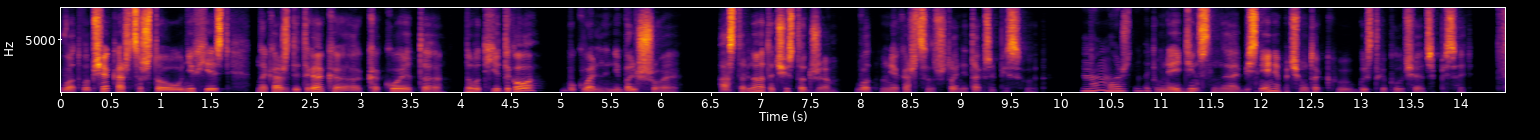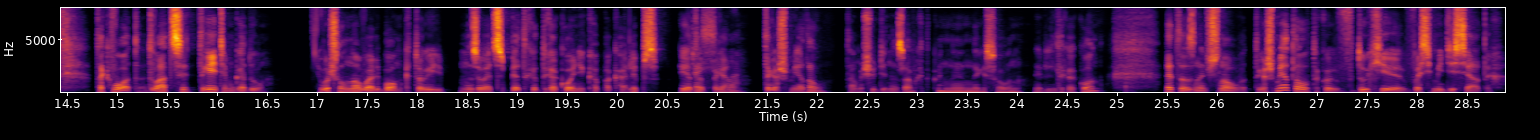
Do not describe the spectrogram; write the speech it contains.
Вот, вообще кажется, что у них есть на каждый трек э, какое-то, ну вот ядро буквально небольшое, а остальное это чисто джем. Вот мне кажется, что они так записывают. Ну, может быть. У меня единственное объяснение, почему так быстро получается писать. Так вот, в 23 году вышел новый альбом, который называется PetroDragonic Apocalypse. И это Красиво. прям трэш-метал. Там еще динозавр такой на- нарисован. Или дракон. Это, значит, снова вот трэш-метал такой в духе 80-х.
